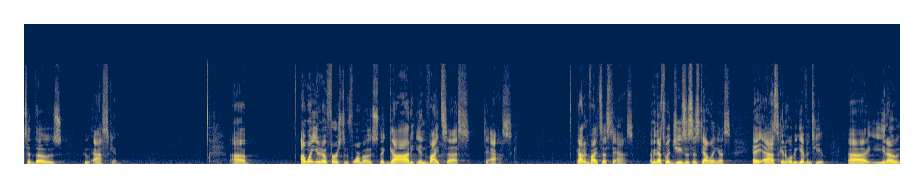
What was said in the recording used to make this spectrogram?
to those who ask him? Uh, I want you to know first and foremost that God invites us to ask. God invites us to ask. I mean, that's what Jesus is telling us. Hey, ask and it will be given to you. Uh, you know,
